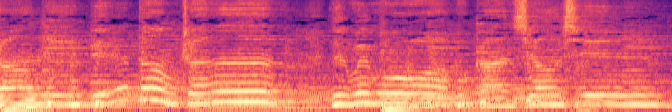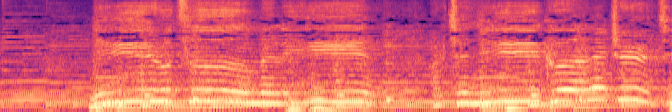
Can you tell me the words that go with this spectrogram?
让你别当真，因为我不敢相信你如此美丽，而且你可爱至极。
